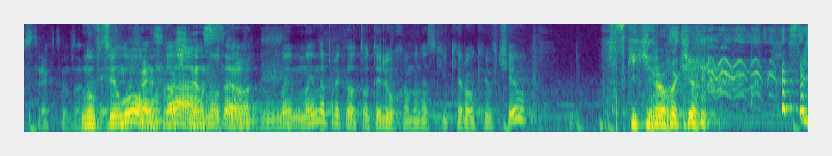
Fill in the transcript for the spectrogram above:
стригти взагалі? Ну, в цілому, да. ну, там, ми, ми, наприклад, от Ілюха мене скільки років вчив. Скільки років? Всі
